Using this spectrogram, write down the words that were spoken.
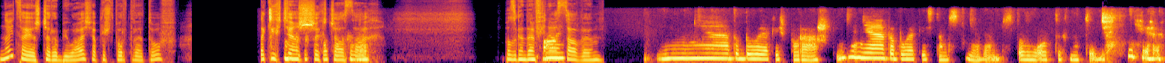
No i co jeszcze robiłaś oprócz portretów? W takich cięższych czasach? Pod względem finansowym? Nie, to były jakieś porażki. Nie, nie, to było jakieś tam, nie wiem, 100 złotych na tydzień. Nie,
